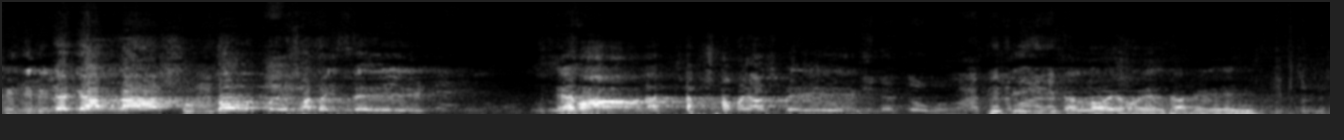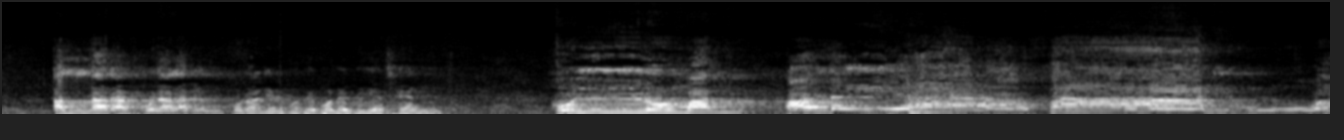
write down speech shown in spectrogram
পৃথিবীটাকে আল্লাহ সুন্দর করে সাজাইছে। এমন একটা সময় আসবে। পৃথিবীটা লয় হয়ে যাবে। আল্লাহ রাখুন আলামিন কোরআনের মধ্যে বলে দিয়েছেন কুল্লু মান আলাইহা ফানি ওয়া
